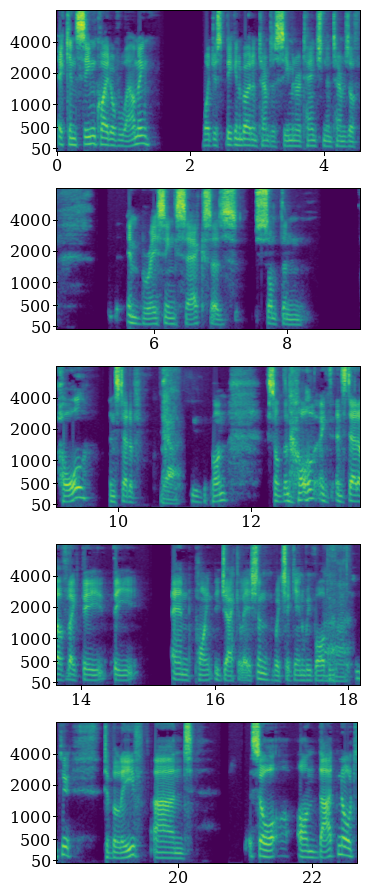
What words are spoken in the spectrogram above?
it can seem quite overwhelming what you're speaking about in terms of semen retention, in terms of embracing sex as something whole instead of yeah the pun something whole instead of like the the end point ejaculation which again we've all been uh, to to believe. And so on that note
